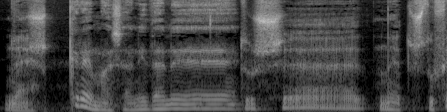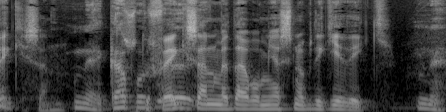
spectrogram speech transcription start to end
ναι. Τους κρέμασαν. Ήτανε... Τους, ε, ναι, τους του φέκησαν. Ναι, κάπως, τους του φέκησαν μετά από μια συνοπτική δίκη. Ναι,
